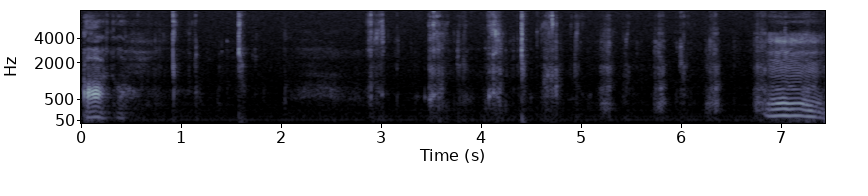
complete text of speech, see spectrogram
아, 좋아. 음.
